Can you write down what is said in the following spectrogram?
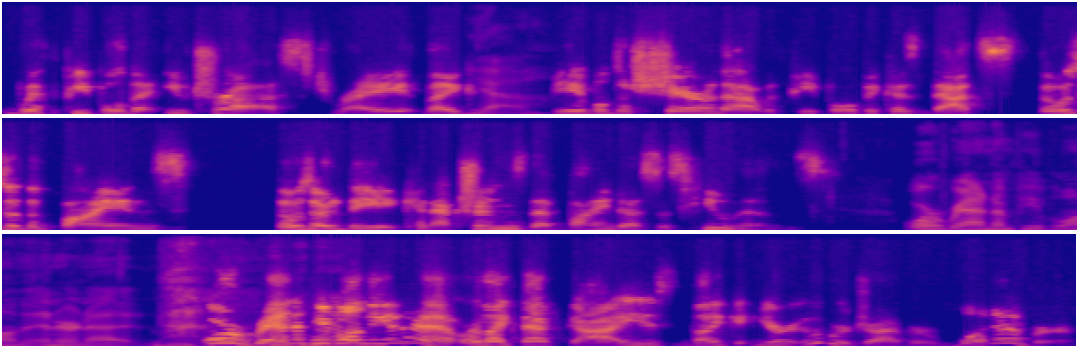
with people that you trust right like yeah. be able to share that with people because that's those are the binds those are the connections that bind us as humans. Or random people on the internet. Or random people on the internet or like that guy you like your uber driver whatever.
